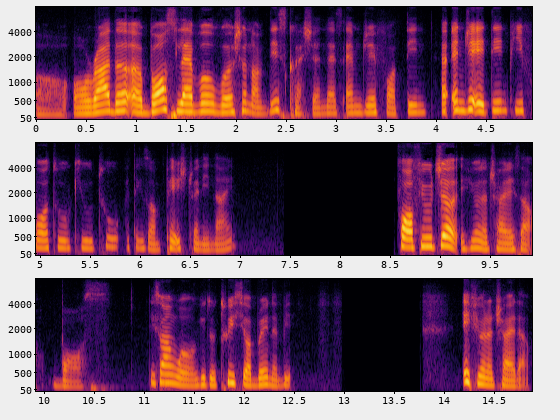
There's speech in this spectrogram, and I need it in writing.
uh, or rather a boss level version of this question. That's MJ14, uh, MJ18 P42Q2. I think it's on page 29. For future, if you want to try this out, boss. This one will get to twist your brain a bit. If you want to try it out.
